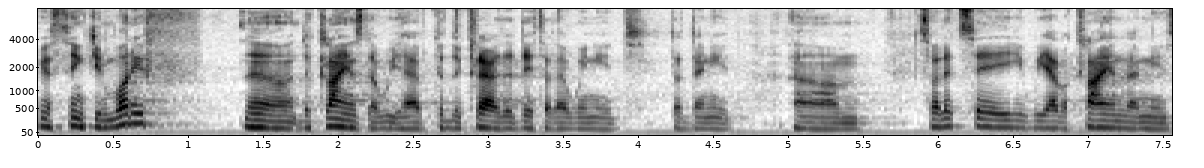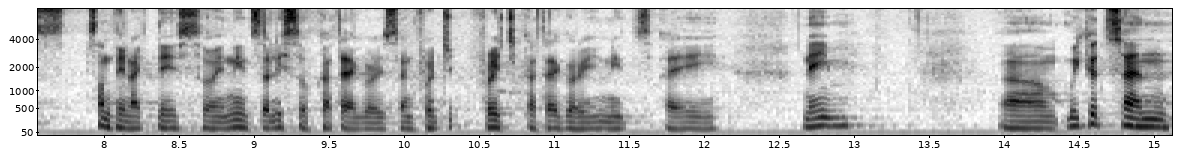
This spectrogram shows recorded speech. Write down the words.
we're thinking, what if uh, the clients that we have could declare the data that we need, that they need? Um, So let's say we have a client that needs something like this. So it needs a list of categories, and for, for each category, it needs a name. Um, we could send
